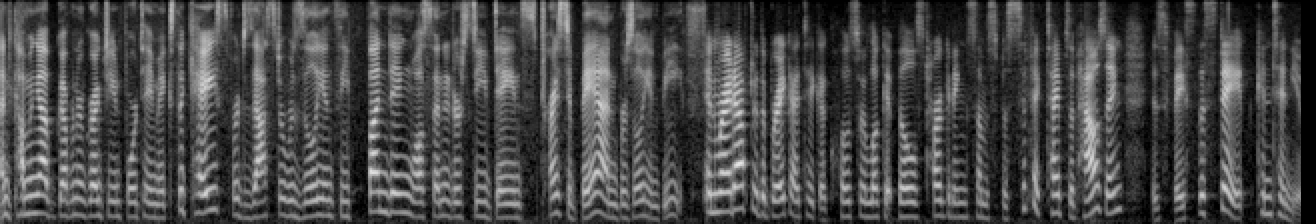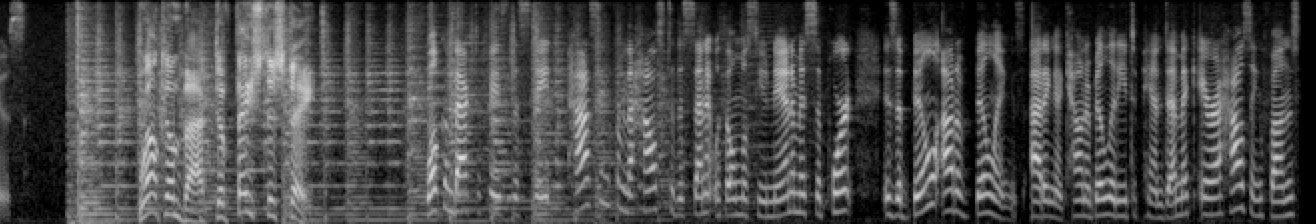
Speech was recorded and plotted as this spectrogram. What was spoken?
And coming up, Governor Greg Gianforte makes the case for disaster resiliency funding while Senator Steve Daines tries to ban Brazilian beef. And right after the break, I take a closer look at bills targeting some specific types of housing as Face the State continues. Welcome back to Face the State. Welcome back to Face the State. Passing from the House to the Senate with almost unanimous support is a bill out of Billings, adding accountability to pandemic era housing funds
